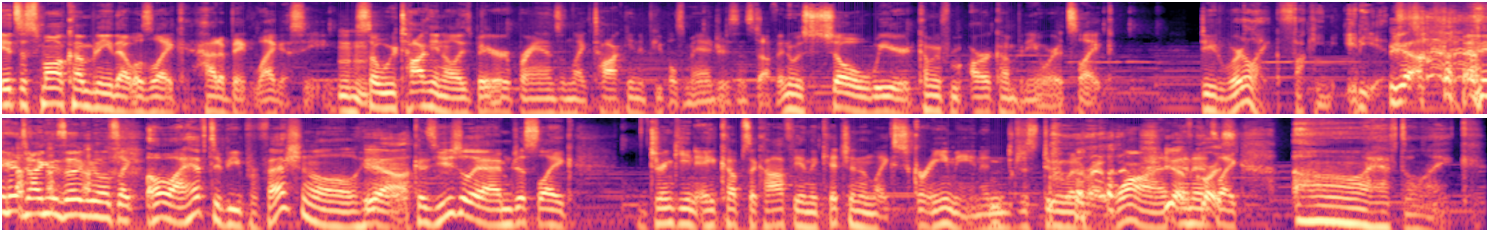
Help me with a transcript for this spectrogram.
it's a small company that was like had a big legacy. Mm-hmm. So we're talking to all these bigger brands and like talking to people's managers and stuff. And it was so weird coming from our company where it's like, dude, we're like fucking idiots. Yeah. and you're talking to other people, it's like, oh, I have to be professional here. Yeah. Because usually I'm just like drinking eight cups of coffee in the kitchen and like screaming and just doing whatever I want. Yeah, and it's course. like, oh, I have to like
